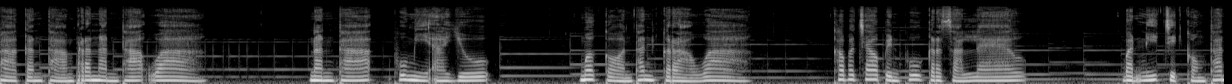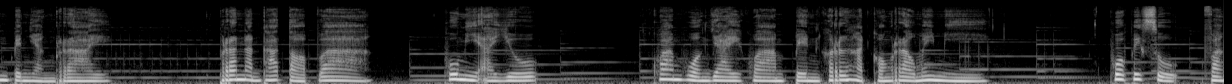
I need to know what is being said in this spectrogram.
พากันถามพระนันทะว่า นันทะผู้มีอายุ เมื่อก่อนท่านกล่าวว่า ข้าพเจ้าเป็นผู้กระสันแล้ว บัดนี้จิตของท่านเป็นอย่างไร พระนันทะตอบว่า ผู้มีอายุ ความห่วงใยความเป็นเครือขัดของเราไม่มี พวกภิกษุฟัง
